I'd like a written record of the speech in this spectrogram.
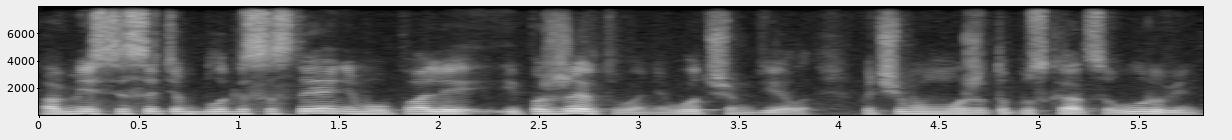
А вместе с этим благосостоянием упали и пожертвования. Вот в чем дело. Почему может опускаться уровень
